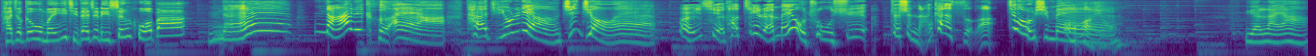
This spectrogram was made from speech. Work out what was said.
她就跟我们一起在这里生活吧。”哪哪里可爱啊？她只有两只脚哎，而且她竟然没有触须，真是难看死了。就是美。原来啊，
